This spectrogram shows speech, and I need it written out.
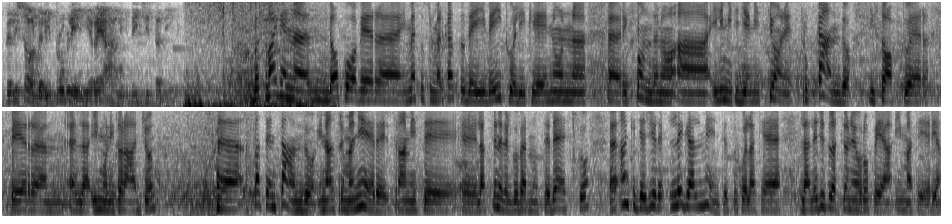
per risolvere i problemi reali dei cittadini. Volkswagen dopo aver eh, immesso sul mercato dei veicoli che non eh, rispondono ai limiti di emissione truccando i software per eh, il monitoraggio eh, sta tentando in altre maniere tramite eh, l'azione del governo tedesco eh, anche di agire legalmente su quella che è la legislazione europea in materia.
